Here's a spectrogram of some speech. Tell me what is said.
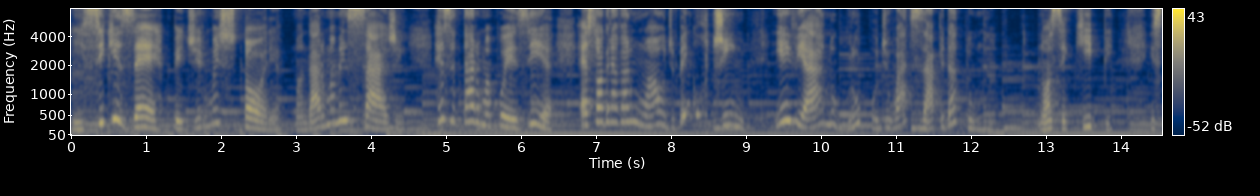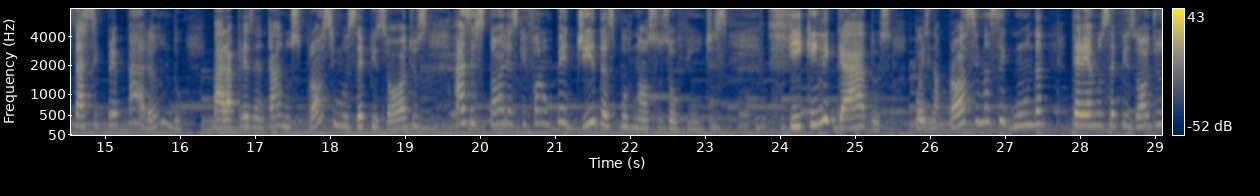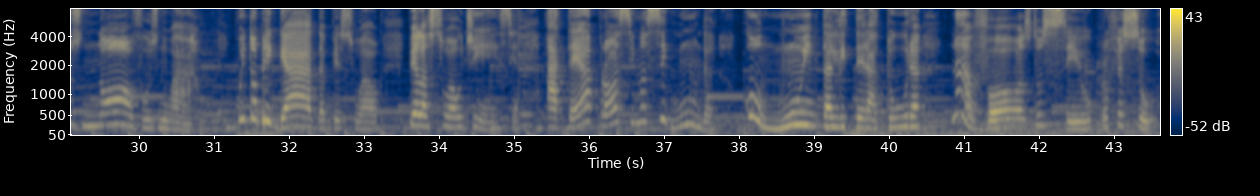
E se quiser pedir uma história, mandar uma mensagem, recitar uma poesia, é só gravar um áudio bem curtinho e enviar no grupo de WhatsApp da turma. Nossa equipe está se preparando para apresentar nos próximos episódios as histórias que foram pedidas por nossos ouvintes. Fiquem ligados, pois na próxima segunda teremos episódios novos no ar. Muito obrigada, pessoal, pela sua audiência. Até a próxima segunda, com muita literatura na voz do seu professor.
